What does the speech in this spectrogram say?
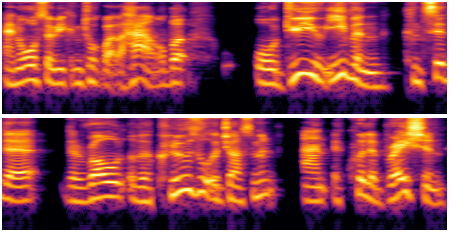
and also we can talk about the how, but or do you even consider the role of occlusal adjustment and equilibration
